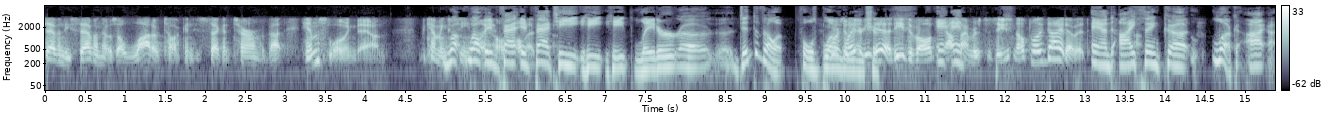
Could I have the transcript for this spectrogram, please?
77. There was a lot of talk in his second term about him slowing down. Becoming well, senile, well in fact, in fact, he he he later uh, did develop full blown course, later dementia. he did. He developed And- and- Alzheimer's disease and ultimately died of it. And I think, uh, look, I,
